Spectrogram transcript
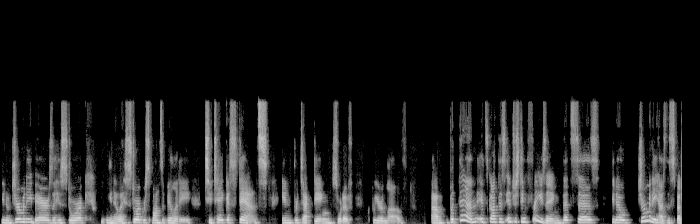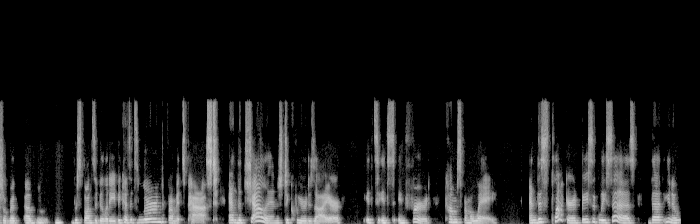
you know, Germany bears a historic, you know, a historic responsibility to take a stance in protecting sort of queer love. Um, but then it's got this interesting phrasing that says, you know, Germany has this special re- um, responsibility because it's learned from its past, and the challenge to queer desire, it's it's inferred, comes from away. And this placard basically says that you know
